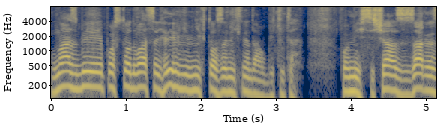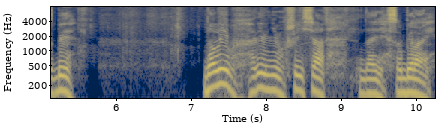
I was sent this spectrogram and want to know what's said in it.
У нас би по 120 гривень ніхто за них не дав би тут по місці. Зараз би дали б гривнів 60, дай собирай.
